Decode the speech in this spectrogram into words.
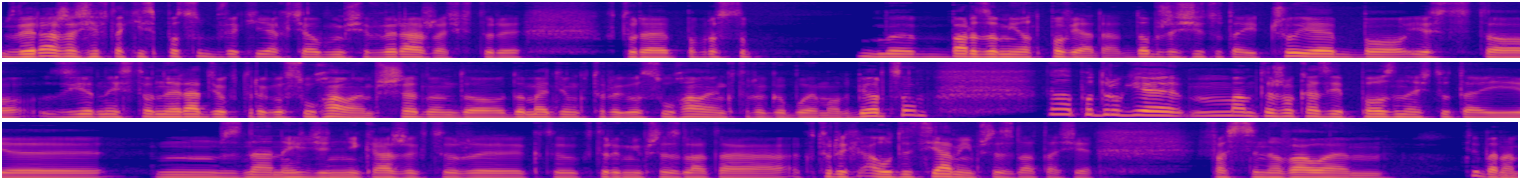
wyraża się w taki sposób, w jaki ja chciałbym się wyrażać, który, które po prostu bardzo mi odpowiada. Dobrze się tutaj czuję, bo jest to z jednej strony radio, którego słuchałem, przyszedłem do, do medium, którego słuchałem, którego byłem odbiorcą, no a po drugie mam też okazję poznać tutaj e, znanych dziennikarzy, który, który, którymi przez lata, których audycjami przez lata się fascynowałem. Chyba na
